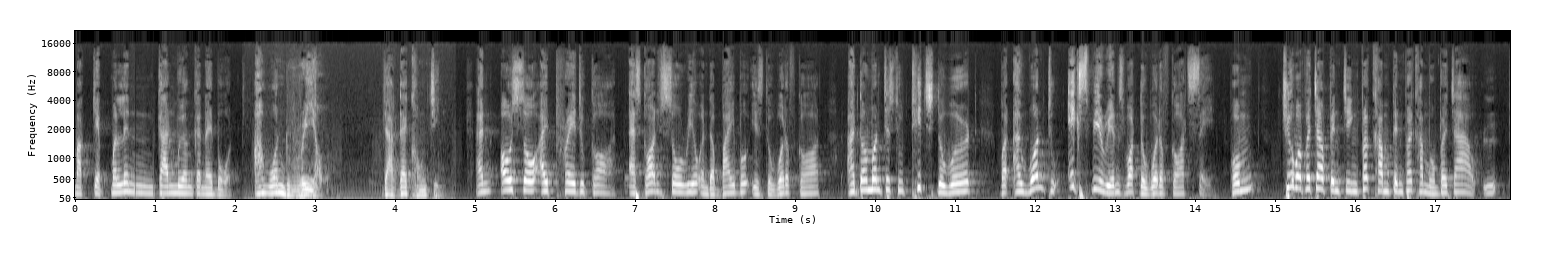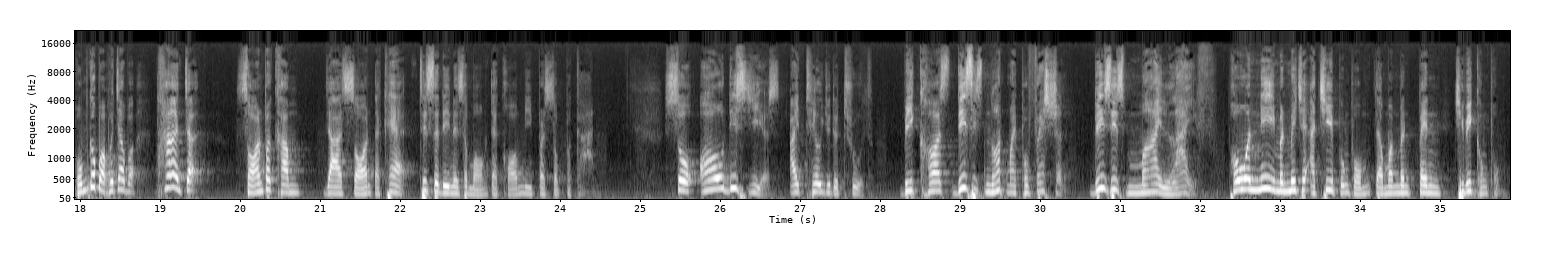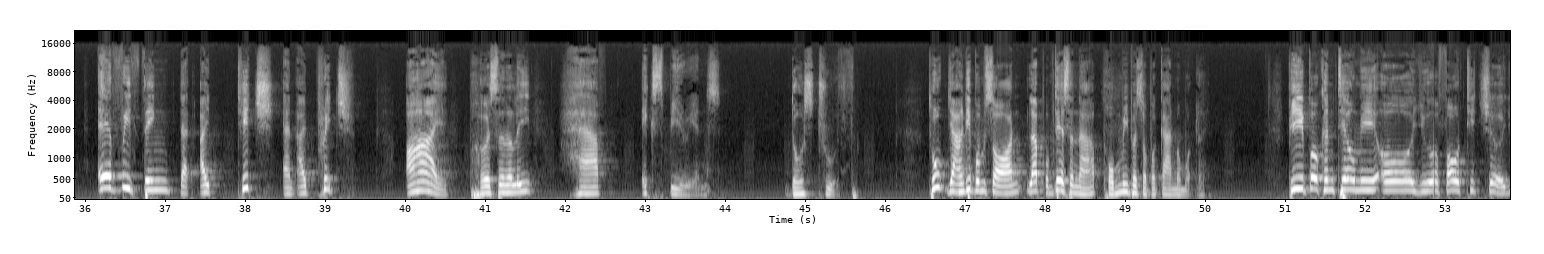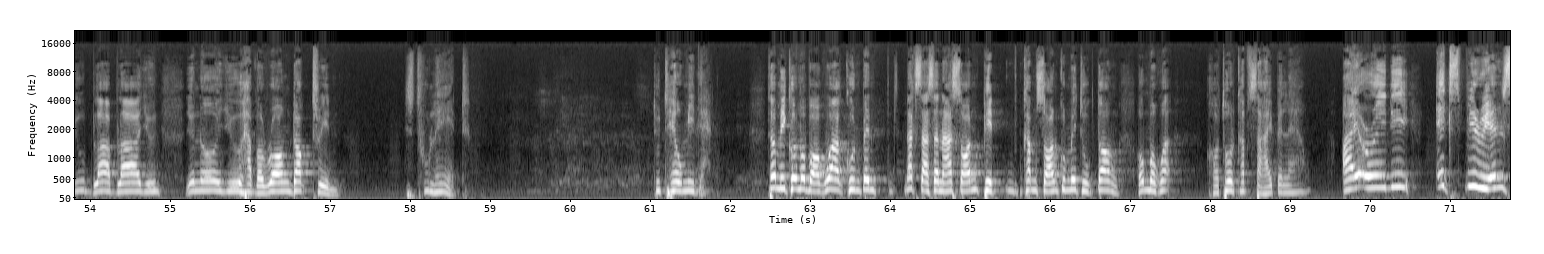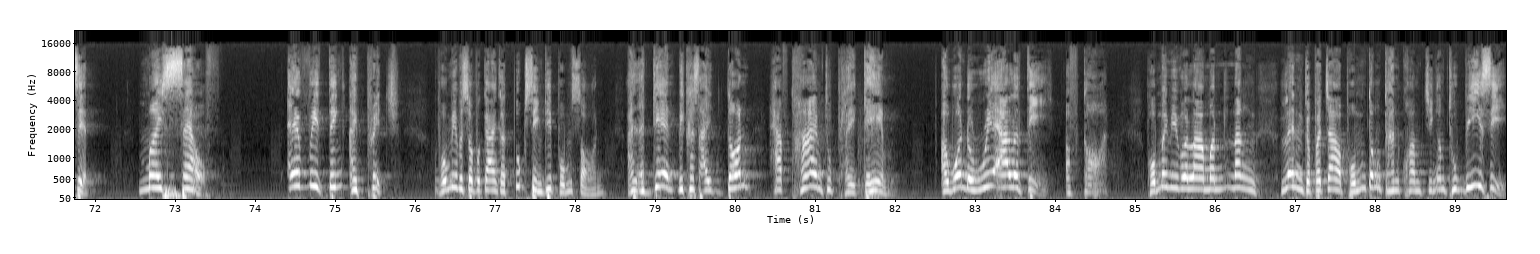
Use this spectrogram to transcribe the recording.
มาเก็บมาเล่นการเมืองกันในโบสถ์ I want real อยากได้ของจริง and also I pray to God as God is so real and the Bible is the word of God I don't want just to teach the word but I want to experience what the word of God say ผมเชื่อว่าพระเจ้าเป็นจริงพระคำเป็นพระคำของพระเจ้า ผมก็บอกพระเจ้าว่าถ้าจะสอนพระคำอย่าสอนแต่แค่ทฤษฎีในสมองแต่ขอมีประสบการณ์ so all these years I tell you the truth because this is not my profession this is my life เพราะว่านี่มันไม่ใช่อาชีพของผม แต่มันมันเป็นชีวิตของผม everything that I teach and I preach I personally have experienced those truth ทุกอย่างที่ผมสอนและผมเทศนา ผมมีประสบการณ์มาหมดเลย People can tell me oh you're a false teacher you blah blah you you know you have a wrong doctrine it's too late to tell me that ถ้ามีคนมาบอกว่าคุณเป็นนักศาสนาสอนผิดคำสอนคุณไม่ถูกต้อง ผมบอกว่าขอโทษครับสายไปแล้ว I already experience it myself everything I preach ผมมีประสบการณ์กับทุกสิ่งที่ผมสอน and again because I don't have time to play game I want the reality of God ผมไม่มีเวลามานั่งเล่นกับพระเจ้า ผมต้องการความจริง I'm too busy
